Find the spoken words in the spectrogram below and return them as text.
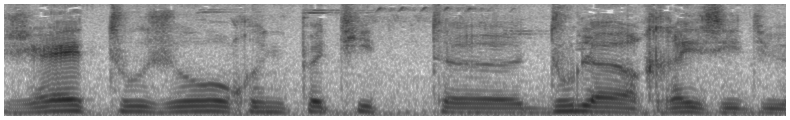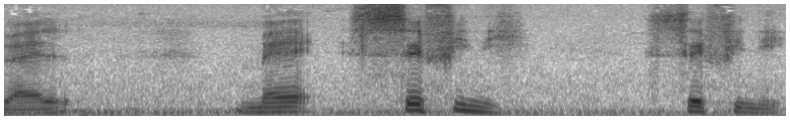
j'ai toujours une petite euh, douleur résiduelle, mais c'est fini, c'est fini.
